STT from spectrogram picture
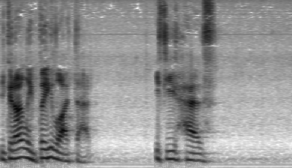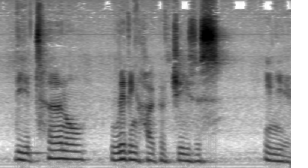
You can only be like that if you have the eternal living hope of Jesus in you.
